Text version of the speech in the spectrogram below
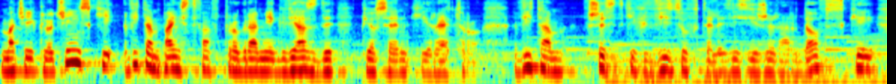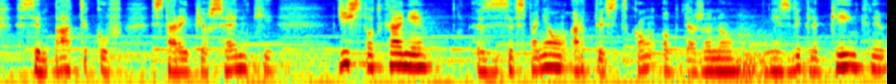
Maciej Klociński. Witam Państwa w programie Gwiazdy Piosenki Retro. Witam wszystkich widzów telewizji żyrardowskiej, sympatyków starej piosenki. Dziś spotkanie ze wspaniałą artystką, obdarzoną niezwykle pięknym,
